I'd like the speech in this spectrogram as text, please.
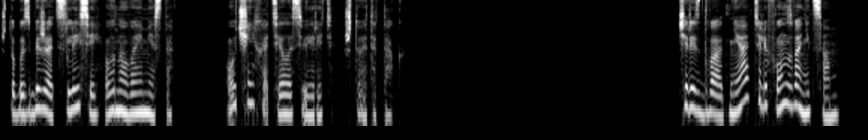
чтобы сбежать с Лесей в новое место. Очень хотелось верить, что это так. Через два дня телефон звонит сам.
